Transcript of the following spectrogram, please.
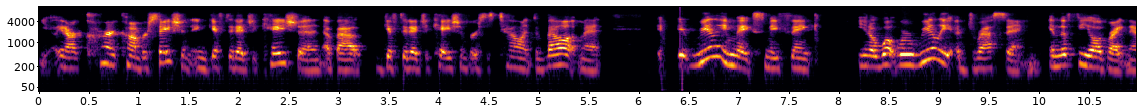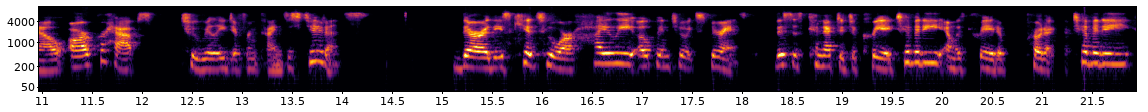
in our current conversation in gifted education about gifted education versus talent development it, really makes me think you know what we're really addressing in the field right now are perhaps two really different kinds of students there are these kids who are highly open to experience. This is connected to creativity and with creative productivity,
